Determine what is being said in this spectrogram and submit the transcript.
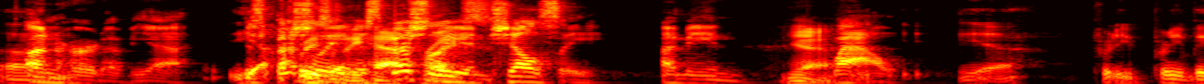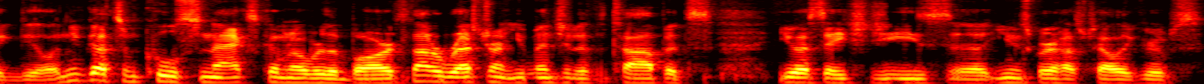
Um, Unheard of, yeah. Yeah, especially especially in. Chelsea. I mean, yeah. wow. Yeah, pretty pretty big deal. And you've got some cool snacks coming over the bar. It's not a restaurant you mentioned at the top. It's USHG's uh, Union Square Hospitality Group's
